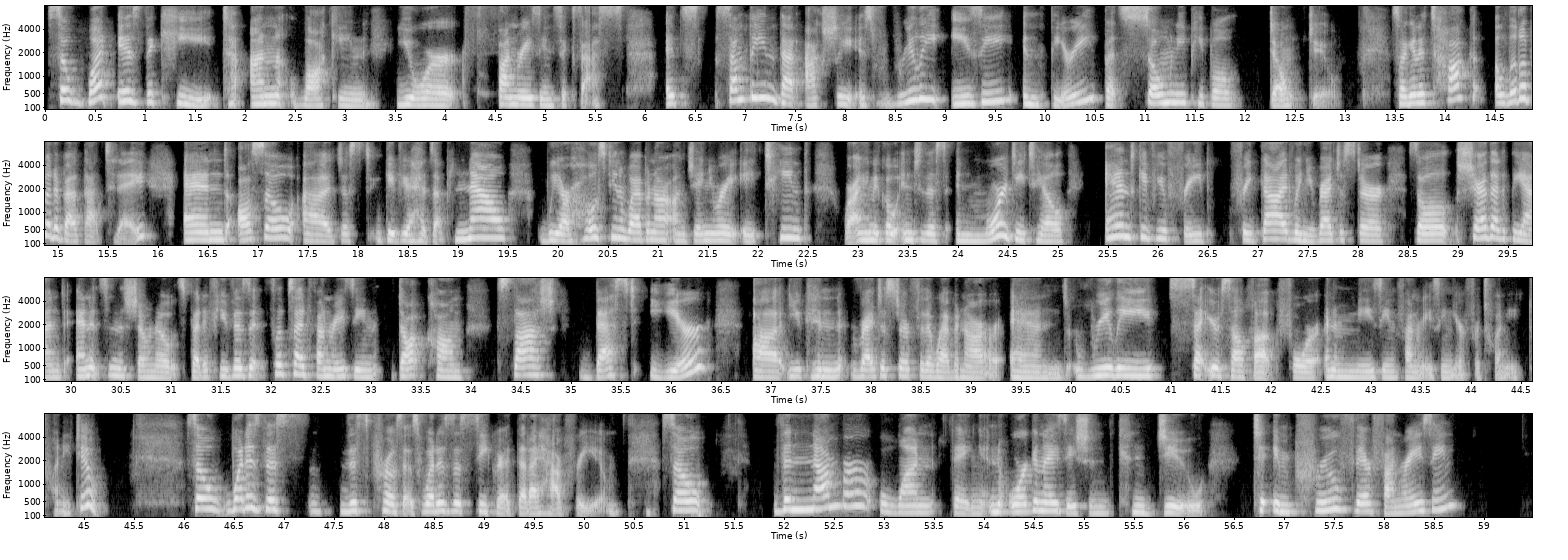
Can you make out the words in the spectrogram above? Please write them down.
So, what is the key to unlocking your fundraising success? It's something that actually is really easy in theory, but so many people don't do. So, I'm going to talk a little bit about that today and also uh, just give you a heads up now. We are hosting a webinar on January 18th where I'm going to go into this in more detail and give you a free free guide when you register. So I'll share that at the end and it's in the show notes. But if you visit flipsidefundraising.com slash best year, uh, you can register for the webinar and really set yourself up for an amazing fundraising year for 2022 so what is this this process? What is the secret that i have for you? So the number one thing an organization can do to improve their fundraising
